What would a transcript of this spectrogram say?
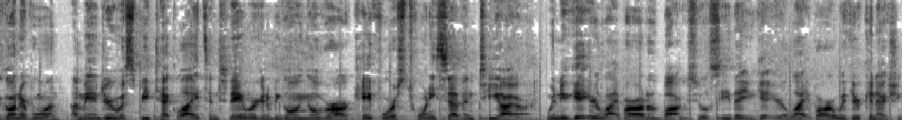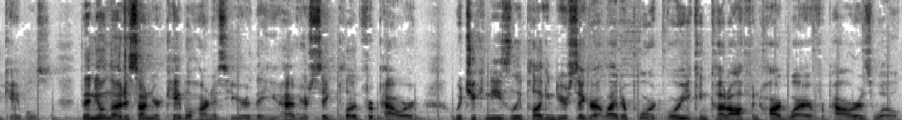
it going everyone? I'm Andrew with SpeedTech Lights and today we're going to be going over our K-Force 27 TIR. When you get your light bar out of the box, you'll see that you get your light bar with your connection cables. Then you'll notice on your cable harness here that you have your cig plug for power, which you can easily plug into your cigarette lighter port or you can cut off and hardwire for power as well.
